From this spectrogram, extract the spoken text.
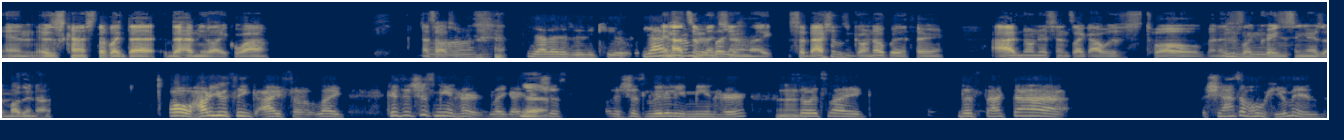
and it was just kind of stuff like that that had me like, wow, that's awesome." Yeah, that is really cute. Yeah, I and not to remember, but mention yeah. like Sebastian's grown up with her. I've known her since like I was twelve, and it's just like Mhm. crazy seeing her as a mother now. Oh, how do you think I felt? Like, cause it's just me and her. Like, I, Yeah. it's just, it's just literally me and her. Mhm. So it's like the fact that she has a whole human.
